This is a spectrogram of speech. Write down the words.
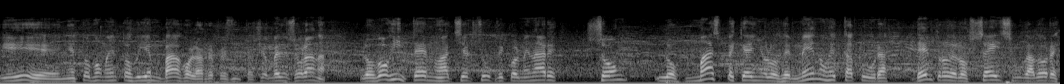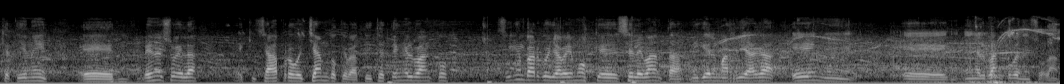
Y en estos momentos bien bajo la representación venezolana. Los dos internos, Axel Sucre y Colmenares, son los más pequeños, los de menos estatura, dentro de los seis jugadores que tiene eh, Venezuela, eh, quizás aprovechando que Batista esté en el banco. Sin embargo, ya vemos que se levanta Miguel Marriaga en, eh, en el banco venezolano.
